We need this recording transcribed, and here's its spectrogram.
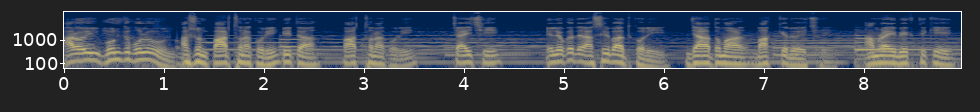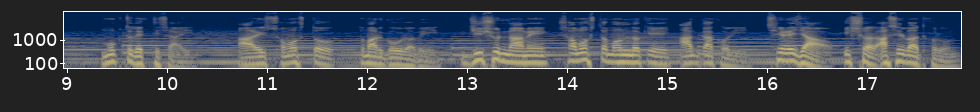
আর ওই বোনকে বলুন, আসুন প্রার্থনা করি। পিতা, প্রার্থনা করি। চাইছি এই লোকেদের আশীর্বাদ করি, যারা তোমার বাক্যে রয়েছে। আমরা এই ব্যক্তিকে মুক্ত দেখতে চাই। আর এই সমস্ত তোমার গৌরবে। যিশুর নামে সমস্ত মন্দকে আজ্ঞা করি। ছেড়ে যাও। ঈশ্বর আশীর্বাদ করুন।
